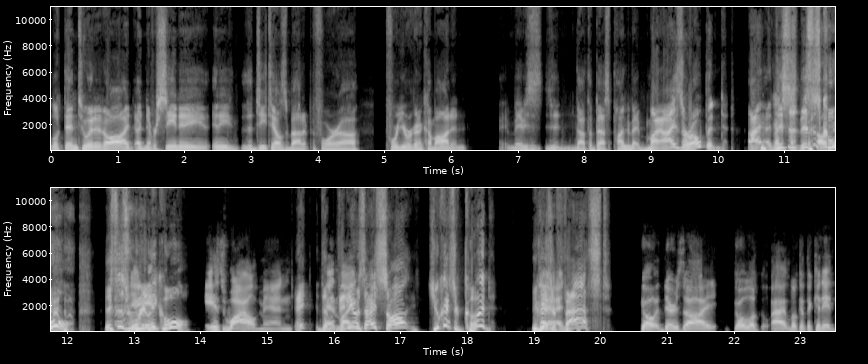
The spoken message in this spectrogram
looked into it at all. I'd, I'd never seen any any the details about it before uh before you were going to come on, and maybe this is not the best pun to make. My eyes are opened. I this is this is Oh, cool. good. This is Yeah, really it- cool. It's wild, man. It the And, like- videos I saw, you guys are good. You guys Yeah, are and- fast. Go there's uh go look uh, look at the Cana-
